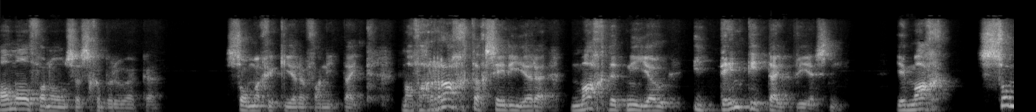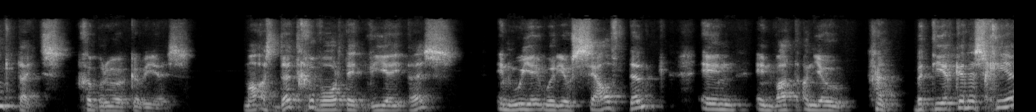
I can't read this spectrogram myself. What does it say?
Almal van ons is gebroke sommige kere van die tyd. Maar waaragtig sê die Here, mag dit nie jou identiteit wees nie. Jy mag soms gebroke wees. Maar as dit geword het wie jy is en hoe jy oor jouself dink en en wat aan jou betekenis gee,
